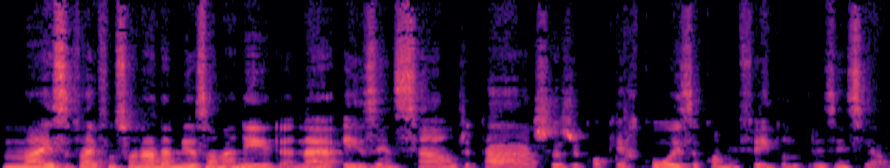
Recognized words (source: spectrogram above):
mas vai funcionar da mesma maneira, na né? isenção de taxas, de qualquer coisa, como é feito no presencial.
